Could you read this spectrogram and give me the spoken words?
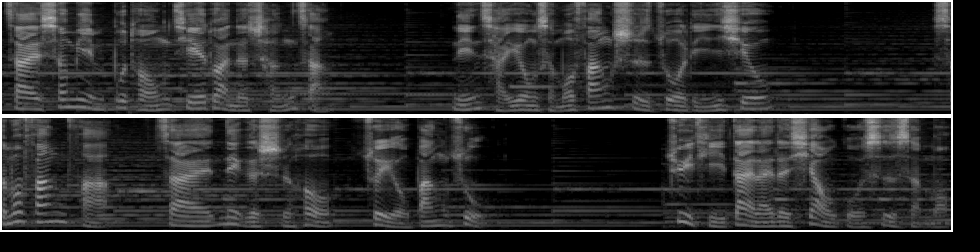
在生命不同阶段的成长，您采用什么方式做灵修？什么方法？在那个时候最有帮助，具体带来的效果是什么？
